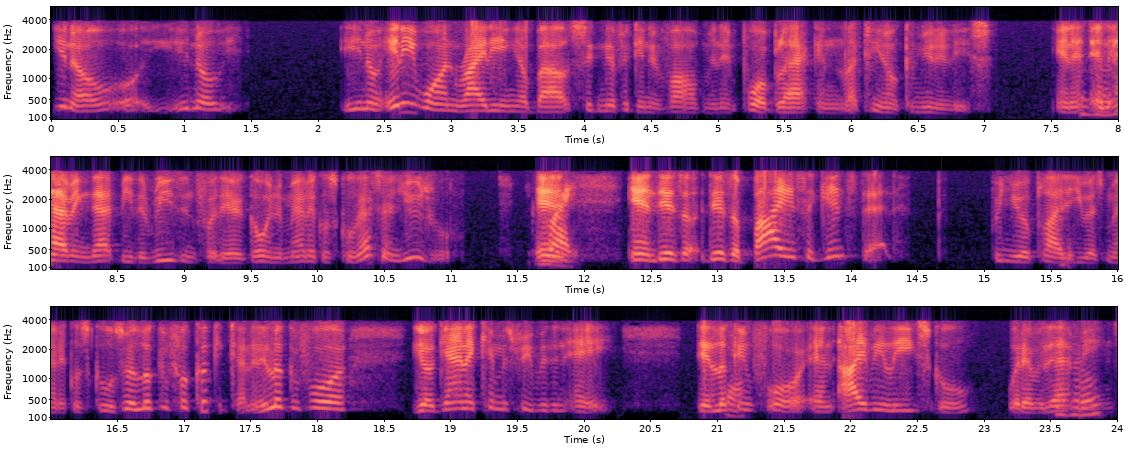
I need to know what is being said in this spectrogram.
you know you know you know anyone writing about significant involvement in poor Black and Latino communities, and and Mhm. having that be the reason for their going to medical school that's unusual. And, right. And there's a there's a bias against that when you apply to U.S. medical schools. Who are looking for cookie cutter. They're looking for the organic chemistry with an A. They're looking for an Ivy League school, whatever that Mhm. means,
